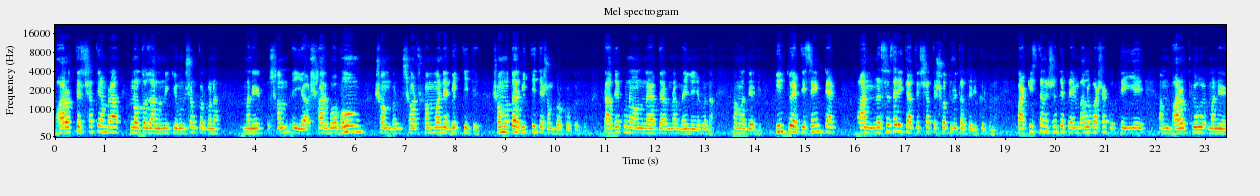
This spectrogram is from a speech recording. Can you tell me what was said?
ভারতের সাথে আমরা নত নীতি অনুসরণ করব না। মানে সার্বভৌম সম্মানের ভিত্তিতে, সমতার ভিত্তিতে সম্পর্ক করব। তাদের কোনো অন্যায় আবদার আমরা মেনে নেব না। আমাদের কিন্তু at the same time unnecessary তাদের সাথে শত্রুতা তৈরি করব না। পাকিস্তানের সাথে প্রেম ভালোবাসা করতে গিয়ে ভারতকেও মানে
